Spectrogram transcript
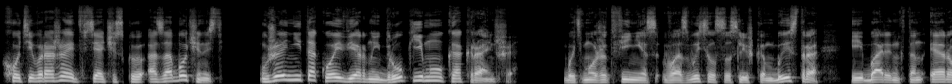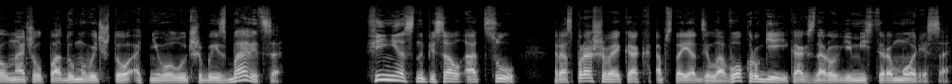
хоть и выражает всяческую озабоченность, уже не такой верный друг ему, как раньше. Быть может, Финиас возвысился слишком быстро, и Барингтон Эрл начал подумывать, что от него лучше бы избавиться? Финиас написал отцу, расспрашивая, как обстоят дела в округе и как здоровье мистера Морриса.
